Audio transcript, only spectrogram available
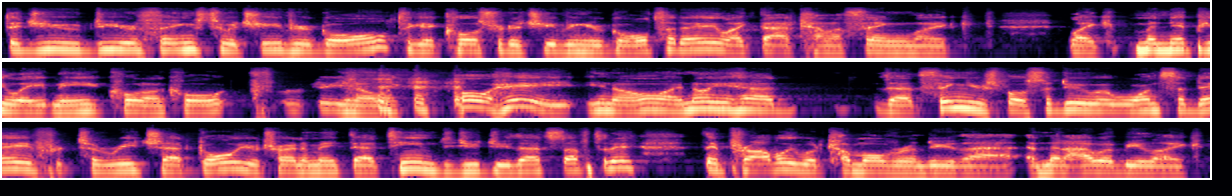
"Did you do your things to achieve your goal, to get closer to achieving your goal today?" Like that kind of thing. Like, like manipulate me, quote unquote. You know, like, "Oh, hey, you know, I know you had that thing you're supposed to do once a day for, to reach that goal you're trying to make that team. Did you do that stuff today? They probably would come over and do that. And then i would be like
